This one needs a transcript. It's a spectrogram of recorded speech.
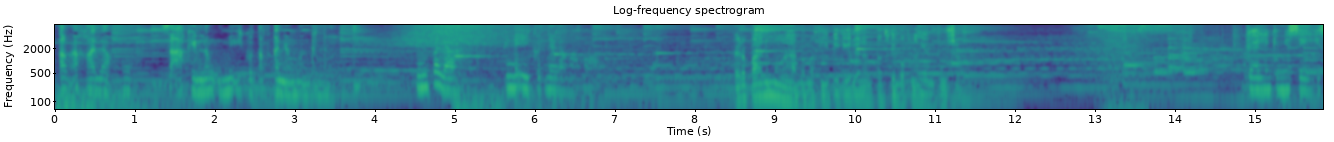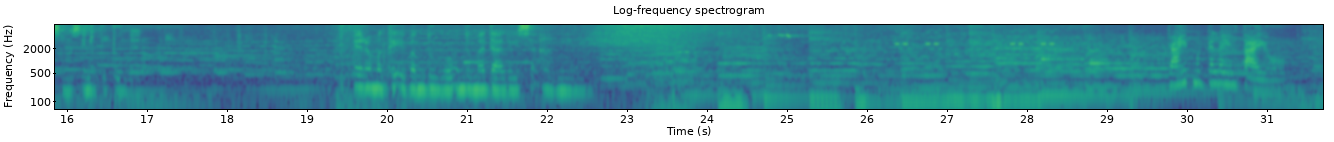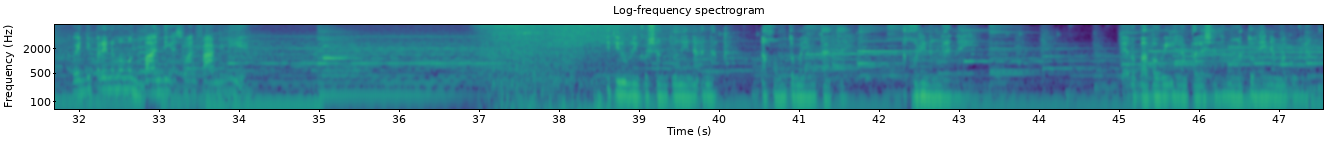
Ang akala ko, sa akin lang umiikot ang kanyang mundo. Yun pala, pinaikot niya lang ako. Pero paano mo nga ba mapipigilan ang pagtibok ng iyong puso? Galing kami sa isang sinapupunan. Pero magkaibang dugo ang dumadaloy sa amin. Kahit magkalayo tayo, Pwede pa rin naman mag-bonding as one family eh. Itinuring ko siyang tunay na anak. Ako ang tumayong tatay. Ako rin ang nanay. Pero babawiin lang pala siya ng mga tunay na magulang.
